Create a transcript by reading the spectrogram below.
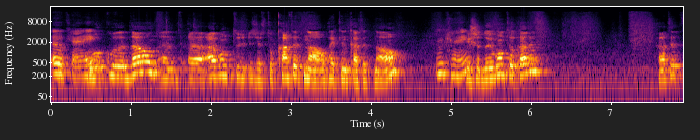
Okay. We'll cool it down and uh, I want to just to cut it now. I can cut it now. Okay. Misha, do you want to cut it? Cut it.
